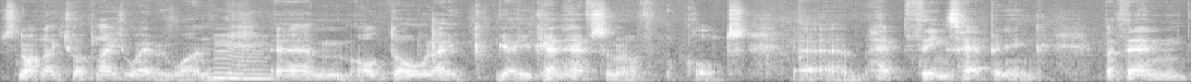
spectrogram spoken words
It's not like to apply to everyone. Mm. Um, although, like, yeah, you can have some of occult um, ha- things happening, but then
